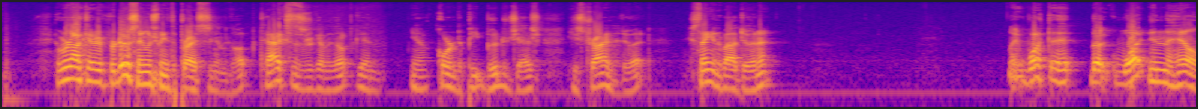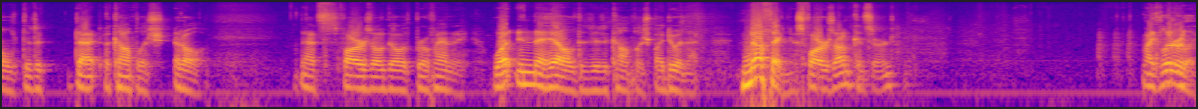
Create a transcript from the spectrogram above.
And we're not going to be producing, which means the price is going to go up. Taxes are going to go up again. You know, according to Pete Buttigieg, he's trying to do it. He's thinking about doing it. Like what the like what in the hell did that accomplish at all? That's as far as I'll go with profanity. What in the hell did it accomplish by doing that? Nothing, as far as I'm concerned. Like literally.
